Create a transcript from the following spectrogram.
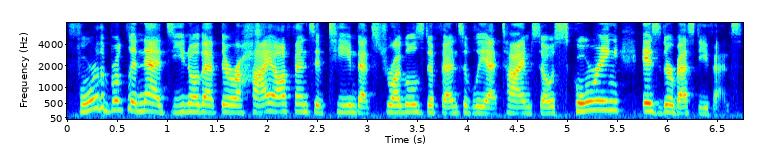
for the Brooklyn Nets, you know that they're a high offensive team that struggles defensively at times. So scoring is their best defense.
